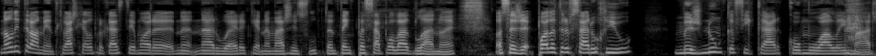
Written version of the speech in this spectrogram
Não literalmente, que eu acho que ela por acaso até mora na, na Aroeira, que é na margem sul, portanto tem que passar para o lado de lá, não é? Ou seja, pode atravessar o rio, mas nunca ficar como o além-mar.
